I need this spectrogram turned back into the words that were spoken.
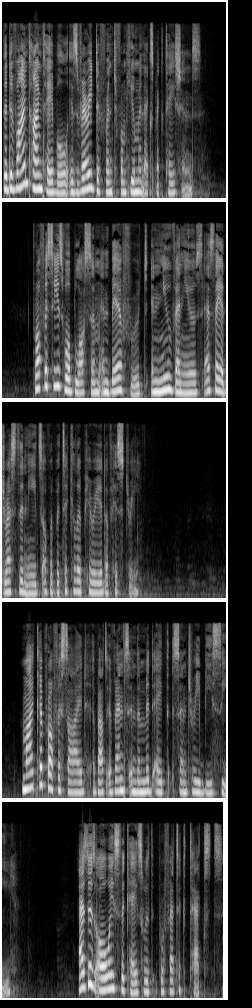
The divine timetable is very different from human expectations. Prophecies will blossom and bear fruit in new venues as they address the needs of a particular period of history. Micah prophesied about events in the mid 8th century BC. As is always the case with prophetic texts,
